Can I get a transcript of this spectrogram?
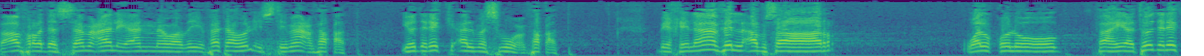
فأفرد السمع لأن وظيفته الاستماع فقط يدرك المسموع فقط. بخلاف الأبصار والقلوب فهي تدرك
